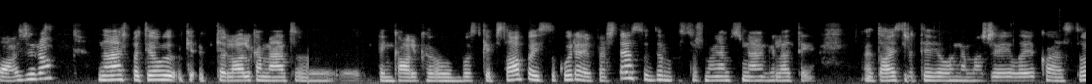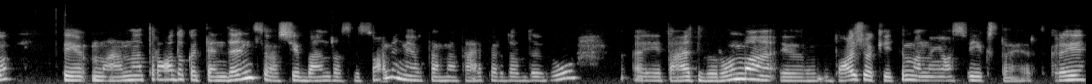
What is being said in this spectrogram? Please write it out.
požiūrio, na, aš pati jau keliolika metų, penkiolika jau bus kaip sopa įsikūrė ir prieš tai esu dirbus su žmonėms su negale, tai toj srity jau nemažai laiko esu. Tai man atrodo, kad tendencijos šiaip bendros visuomenė ir tame tarpe ir darbdavių į tą atvirumą ir požiūrio keitimą nuo jos vyksta. Ir tikrai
